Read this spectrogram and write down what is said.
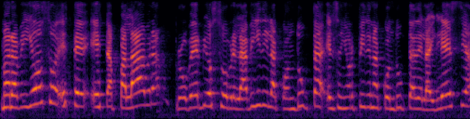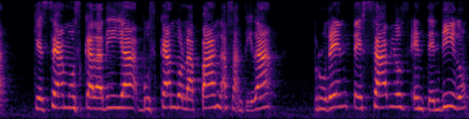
Maravilloso este, esta palabra, proverbios sobre la vida y la conducta. El Señor pide una conducta de la iglesia, que seamos cada día buscando la paz, la santidad, prudentes, sabios, entendidos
